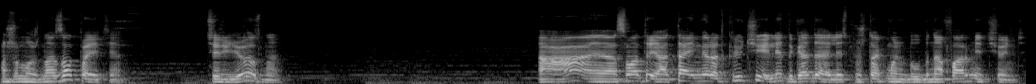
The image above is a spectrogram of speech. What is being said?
Может, можно назад пойти? Серьезно? А, смотри, а таймер отключили, догадались, потому что так можно было бы нафармить что-нибудь.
